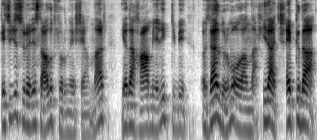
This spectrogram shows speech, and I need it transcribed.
geçici süreli sağlık sorunu yaşayanlar ya da hamilelik gibi özel durumu olanlar, ilaç, ek gıda,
